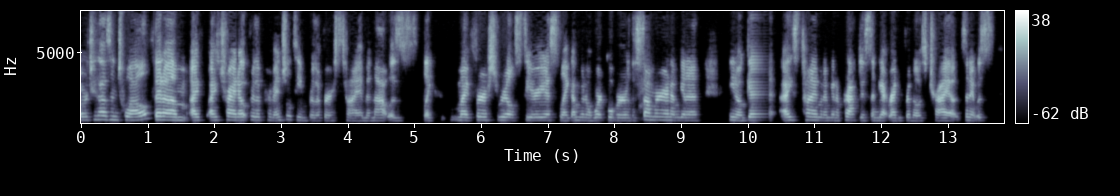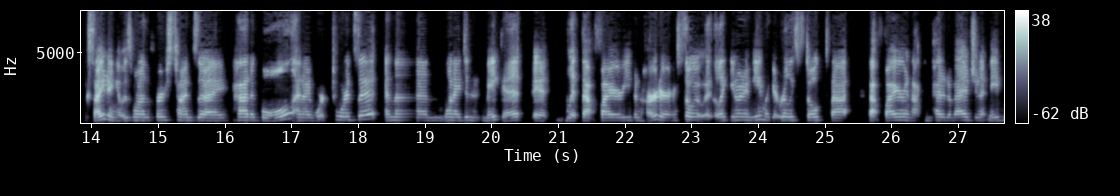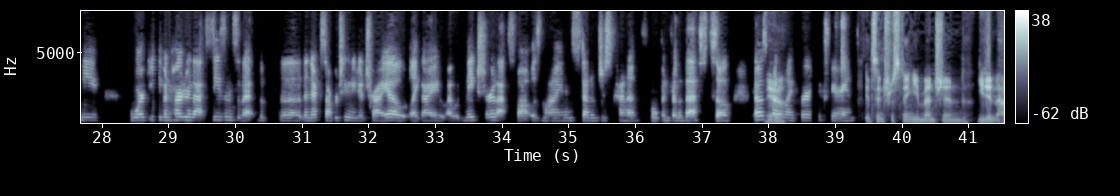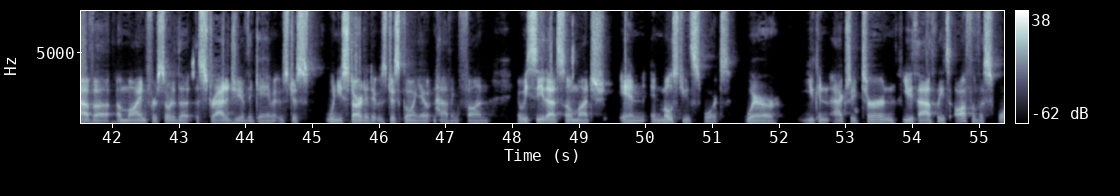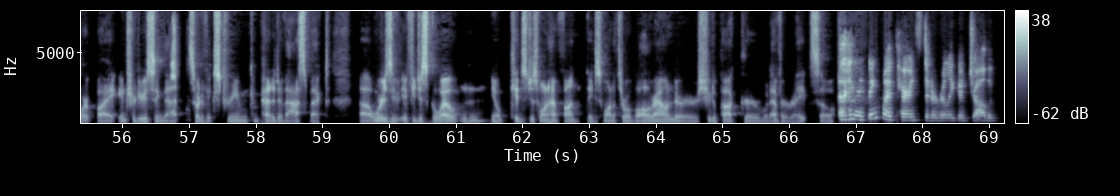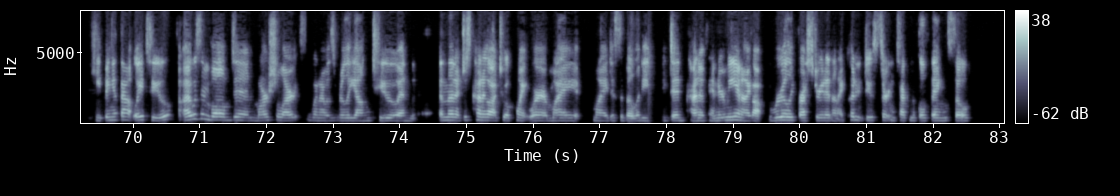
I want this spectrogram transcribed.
or 2012 that um, I, I tried out for the provincial team for the first time. And that was like my first real serious, like, I'm going to work over the summer and I'm going to, you know, get ice time and I'm going to practice and get ready for those tryouts. And it was exciting. It was one of the first times that I had a goal and I worked towards it. And then when I didn't make it, it lit that fire even harder. So it like you know what I mean? Like it really stoked that that fire and that competitive edge and it made me work even harder that season so that the, the the next opportunity to try out like I I would make sure that spot was mine instead of just kind of hoping for the best. So that was kind of my first experience. It's interesting you mentioned you didn't have a, a mind for sort of the, the strategy of the game. It was just when you started, it was just going out and having fun. And we see that so much in in most youth sports where you can actually turn youth athletes off of a sport by introducing that sort of extreme competitive aspect. Uh, whereas if, if you just go out and you know kids just want to have fun, they just want to throw a ball around or shoot a puck or whatever, right? So And I think my parents did a really good job of keeping it that way too. I was involved in martial arts when I was really young too and and then it just kind of got to a point where my my disability did kind of hinder me and I got really frustrated and I couldn't do certain technical things. So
